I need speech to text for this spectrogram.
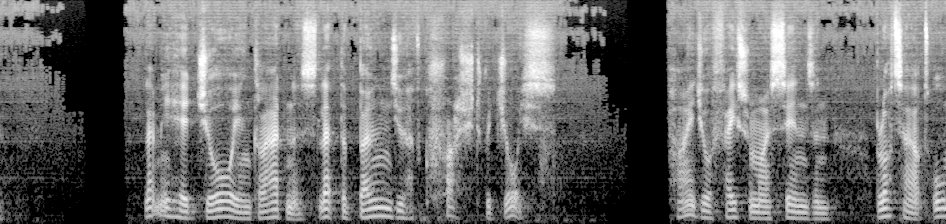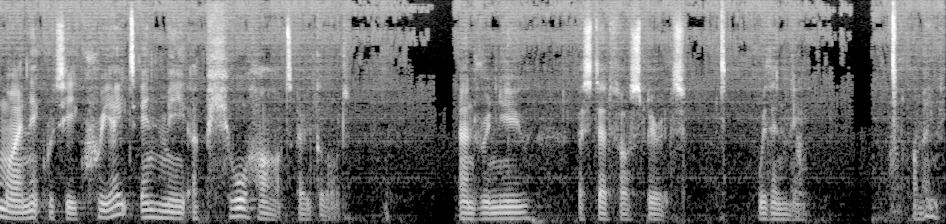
Let me hear joy and gladness. Let the bones you have crushed rejoice. Hide your face from my sins and blot out all my iniquity. Create in me a pure heart, O God, and renew a steadfast spirit within me. Amen.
